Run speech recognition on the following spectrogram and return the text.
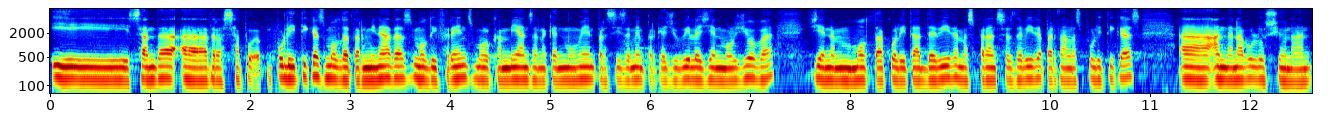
i s'han d'adreçar polítiques molt determinades, molt diferents, molt canviants en aquest moment, precisament perquè jubila gent molt jove, gent amb molta qualitat de vida, amb esperances de vida, per tant les polítiques eh, han d'anar evolucionant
